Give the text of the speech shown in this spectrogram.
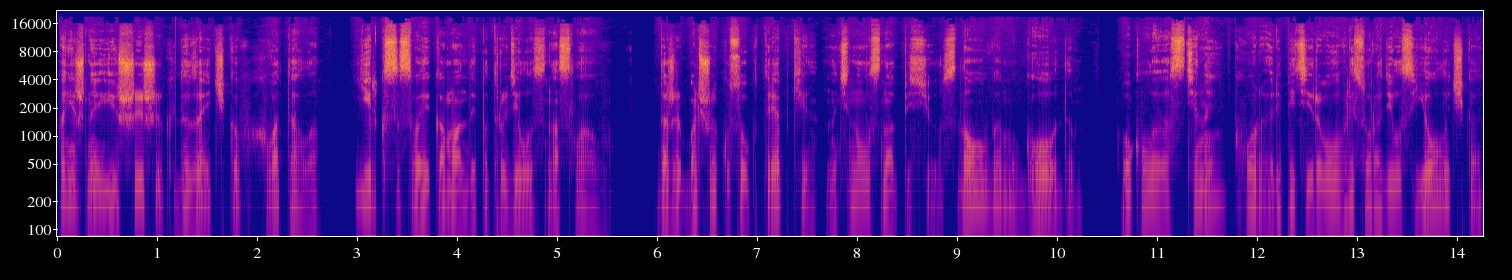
Конечно, и шишек, да зайчиков хватало. Елька со своей командой потрудилась на славу. Даже большой кусок тряпки натянула надписью «С Новым годом!». Около стены хор репетировал «В лесу родилась елочка»,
